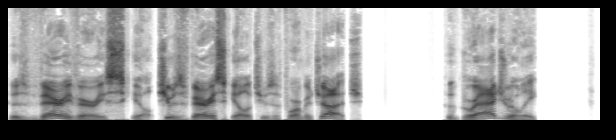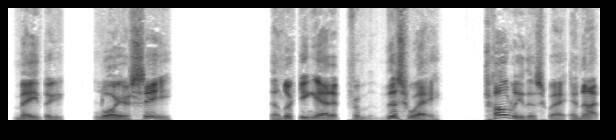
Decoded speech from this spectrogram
who was very, very skilled. She was very skilled. She was a former judge who gradually made the lawyer see that looking at it from this way, totally this way, and not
